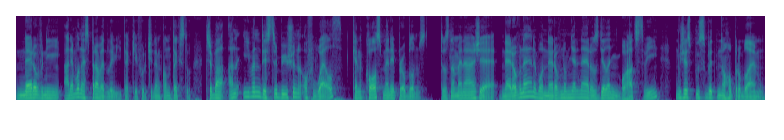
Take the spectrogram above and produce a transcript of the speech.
nerovný anebo nespravedlivý taky v určitém kontextu. Třeba uneven distribution of wealth can cause many problems. To znamená, že nerovné nebo nerovnoměrné rozdělení bohatství může způsobit mnoho problémů.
